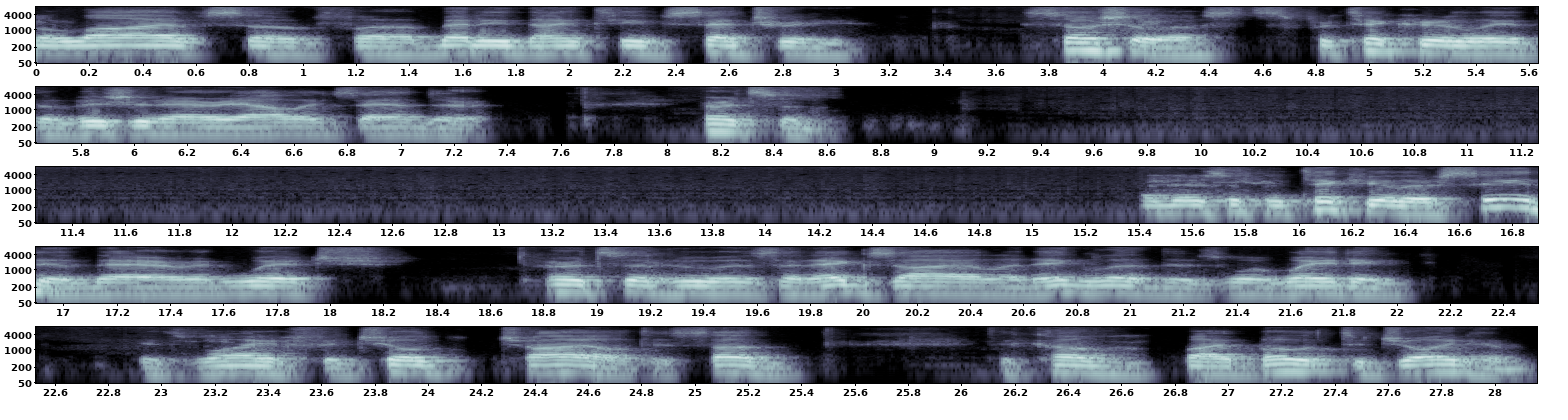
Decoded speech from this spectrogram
the lives of uh, many 19th century socialists, particularly the visionary Alexander Herzen. And there's a particular scene in there in which Herzen, who is in exile in England, is waiting his wife and child, his son, to come by boat to join him.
